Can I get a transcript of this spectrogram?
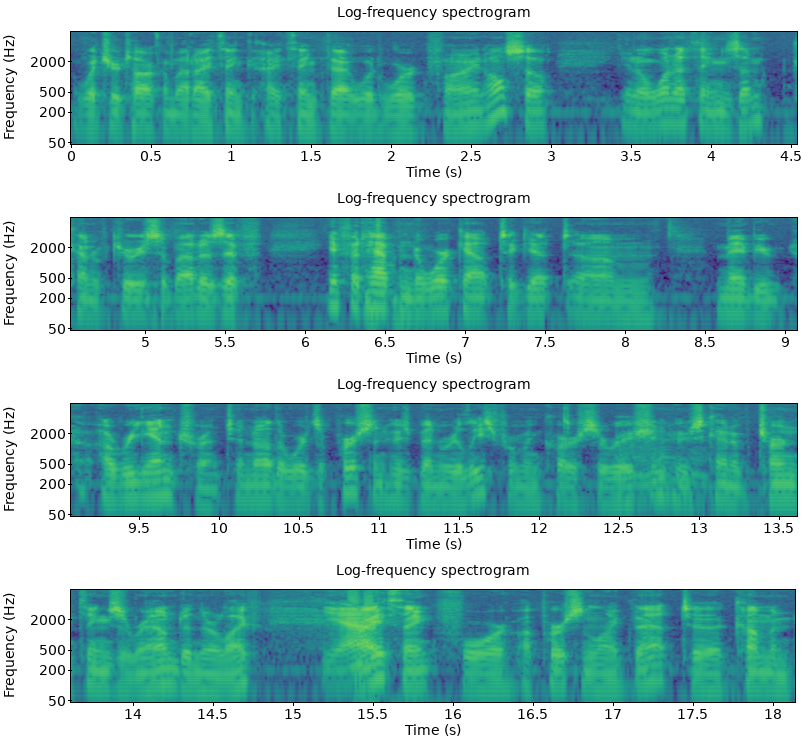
what you're talking about. I think I think that would work fine. Also, you know, one of the things I'm kind of curious about is if if it happened to work out to get um, maybe a reentrant. In other words, a person who's been released from incarceration, who's kind of turned things around in their life. Yeah. I think for a person like that to come and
